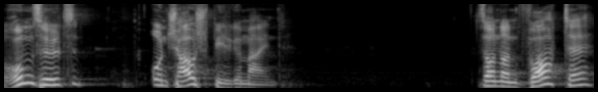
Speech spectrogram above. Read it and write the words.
Rumsülzen und Schauspiel gemeint, sondern Worte,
